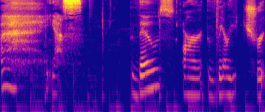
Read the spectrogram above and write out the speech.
Uh, yes, those are very true.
